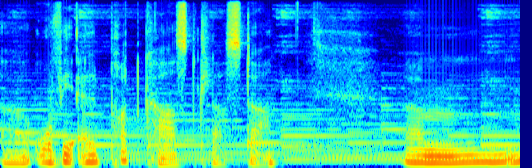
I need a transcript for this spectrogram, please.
äh, OWL Podcast Cluster. Ähm,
